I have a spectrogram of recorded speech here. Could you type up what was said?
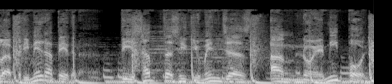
La primera pedra. Dissabtes i diumenges amb Noemí Polls.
